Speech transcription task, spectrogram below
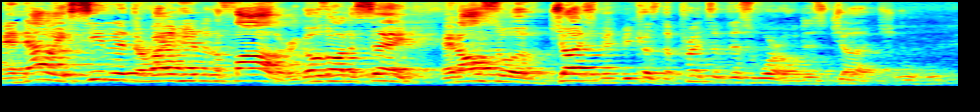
And now he's seated at the right hand of the Father. It goes on to say, and also of judgment because the prince of this world is judged. Mm-hmm.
